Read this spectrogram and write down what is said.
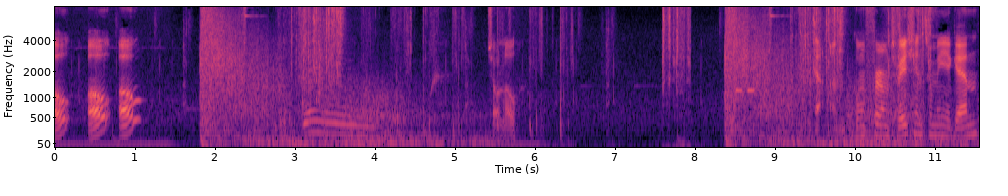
Oh, oh, oh. Ooh. So low. Yeah, um, confirmed vision to me again.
